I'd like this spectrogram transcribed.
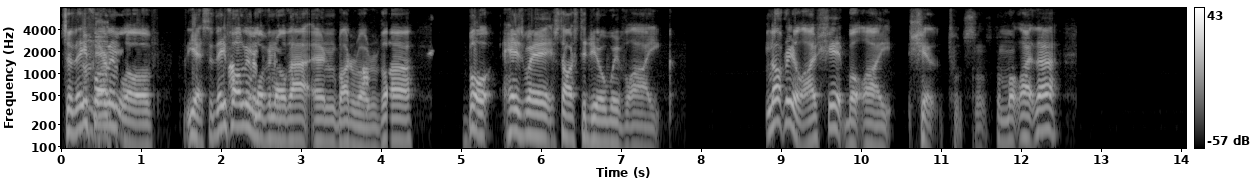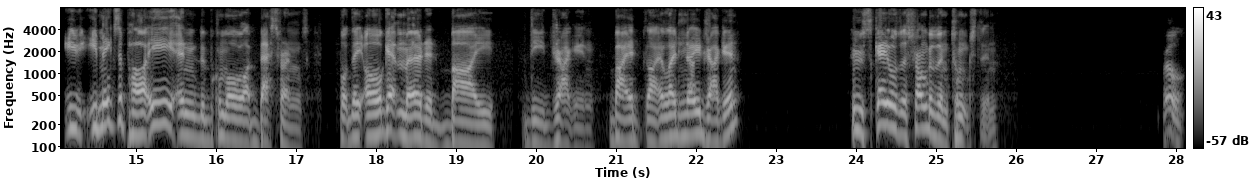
So they I'm fall there. in love. Yeah, so they fall in love and all that, and blah, blah, blah, blah, blah. But here's where it starts to deal with, like, not real life shit, but, like, shit somewhat like that. He, he makes a party and they become all, like, best friends. But they all get murdered by the dragon, by, like, a legendary dragon whose scales are stronger than tungsten. Bro,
